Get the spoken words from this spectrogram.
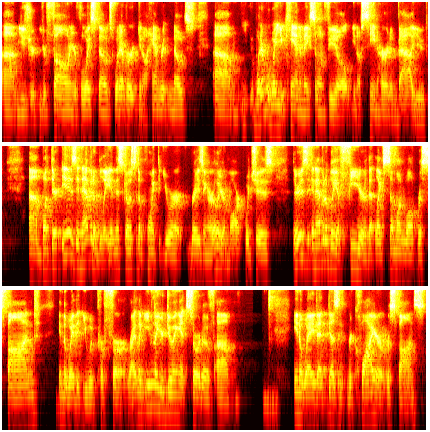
Um, use your your phone, your voice notes, whatever you know, handwritten notes, um, whatever way you can to make someone feel you know seen, heard, and valued. Um, but there is inevitably, and this goes to the point that you were raising earlier, Mark, which is there is inevitably a fear that like someone won't respond in the way that you would prefer, right? Like even though you're doing it sort of um, in a way that doesn't require response,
